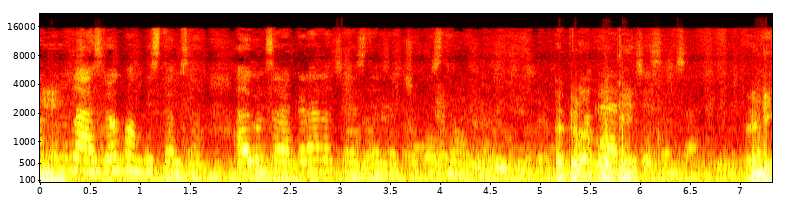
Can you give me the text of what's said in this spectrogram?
మ్మ్. క్లాస్లో పంపిస్తాం సార్. అలాగే సార్ అక్కడ అలా చేస్తాం సార్ చూపిస్తాం అక్కడ ఓకే. రండి.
